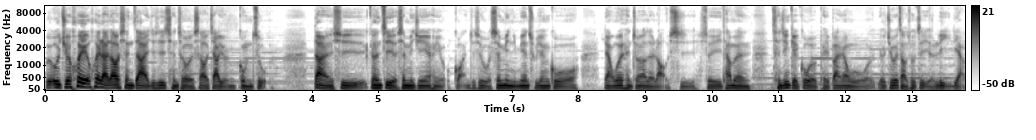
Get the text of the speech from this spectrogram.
我我觉得会会来到现在，就是成仇的少家园工作，当然是跟自己的生命经验很有关。就是我生命里面出现过两位很重要的老师，所以他们曾经给过我的陪伴，让我有机会长出自己的力量。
